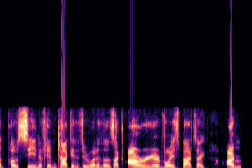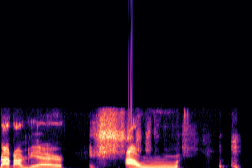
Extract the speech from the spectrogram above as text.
a post scene of him talking through one of those like our voice box like i'm back on the air Ow.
